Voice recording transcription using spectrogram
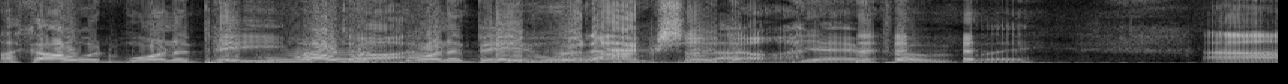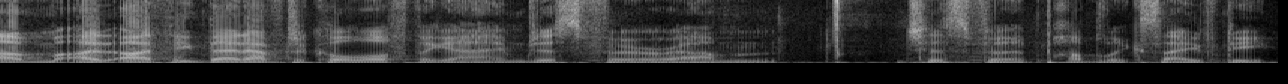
Like I would want to be. Would I would want to be. People would actually die. Yeah, probably. Um, I, I think they'd have to call off the game just for um, just for public safety.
